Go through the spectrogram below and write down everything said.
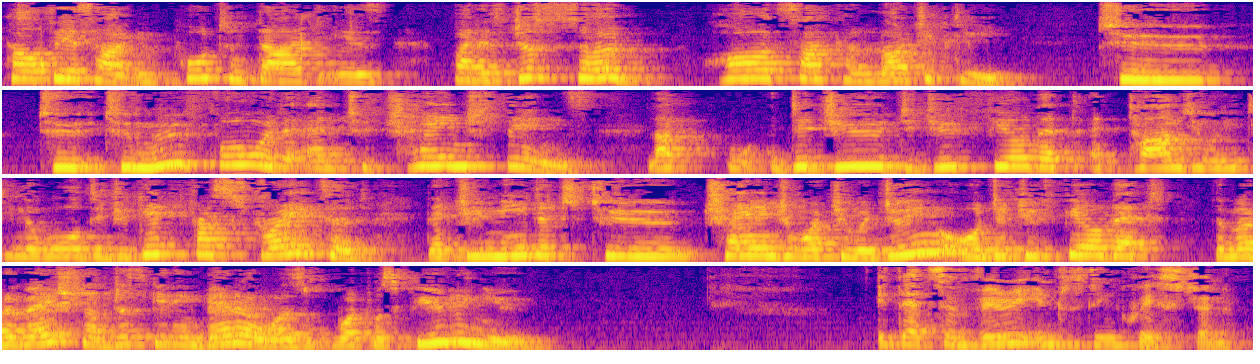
health is, how important diet is, but it's just so hard psychologically to, to, to move forward and to change things. Like, did you, did you feel that at times you were hitting the wall? Did you get frustrated that you needed to change what you were doing or did you feel that the motivation of just getting better was what was fueling you? That's a very interesting question.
